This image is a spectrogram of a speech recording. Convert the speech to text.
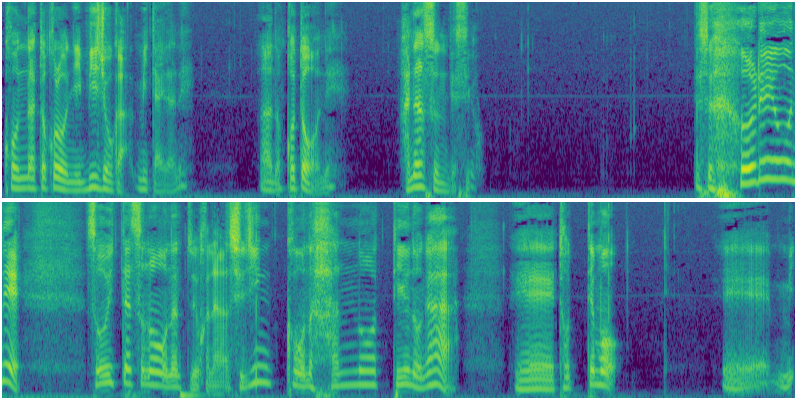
こんなところに美女が、みたいなね、あのことをね、話すんですよ。それをね、そういったその、なんていうかな、主人公の反応っていうのが、えー、とっても、えー、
